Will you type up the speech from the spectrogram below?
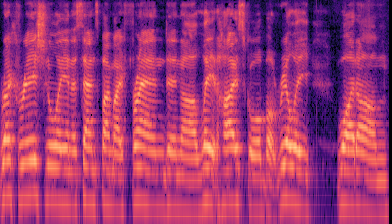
recreationally, in a sense, by my friend in uh, late high school. But really, what um,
